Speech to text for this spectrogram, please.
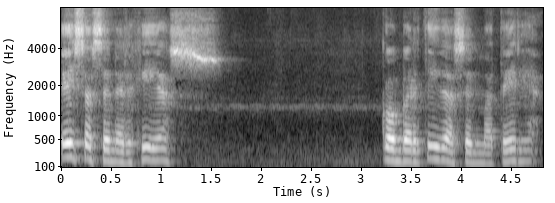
esas energías convertidas en materia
